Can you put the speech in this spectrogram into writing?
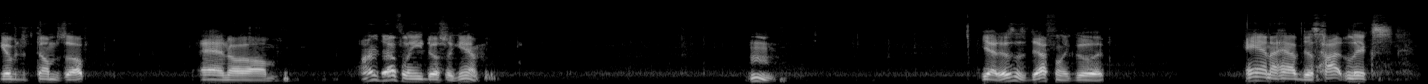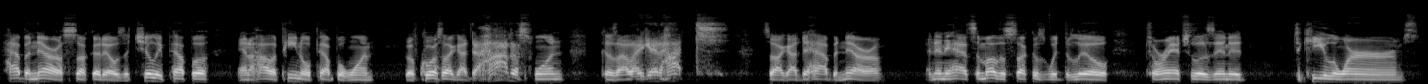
give it a thumbs up. And um, I'll definitely eat this again. Mmm. Yeah, this is definitely good. And I have this Hotlix habanero sucker. There was a chili pepper and a jalapeno pepper one. But of course, I got the hottest one because I like it hot. So I got the habanero. And then they had some other suckers with the little tarantulas in it, tequila worms,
